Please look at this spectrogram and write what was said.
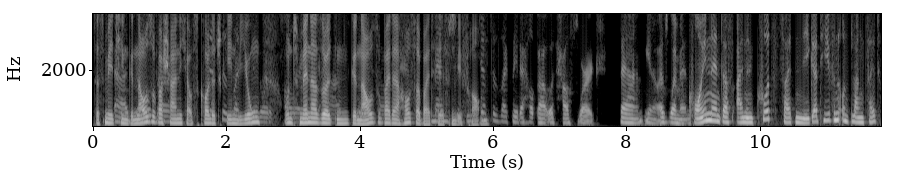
dass Mädchen genauso wahrscheinlich aufs College gehen wie Jungen und Männer sollten genauso bei der Hausarbeit helfen wie Frauen. Than, you know, as women. Coyne nennt das einen kurzzeit negativen und langzeit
